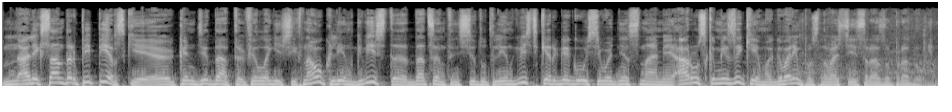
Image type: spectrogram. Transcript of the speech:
Александр Пиперский, э, кандидат филологических наук, лингвист, э, доцент Института лингвистики РГГУ сегодня с нами. О русском языке мы говорим после новостей, сразу продолжим.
